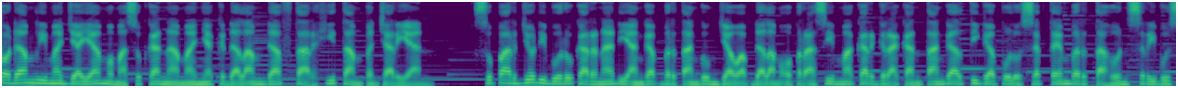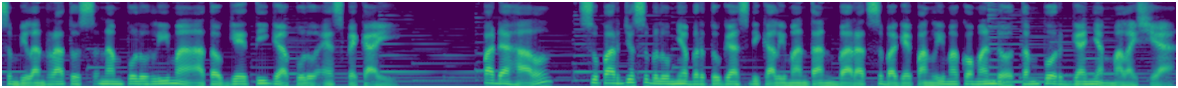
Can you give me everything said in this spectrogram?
Kodam 5 Jaya memasukkan namanya ke dalam daftar hitam pencarian. Suparjo diburu karena dianggap bertanggung jawab dalam operasi makar gerakan tanggal 30 September tahun 1965 atau G30 SPKI. Padahal, Suparjo sebelumnya bertugas di Kalimantan Barat sebagai Panglima Komando Tempur Ganyang Malaysia.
